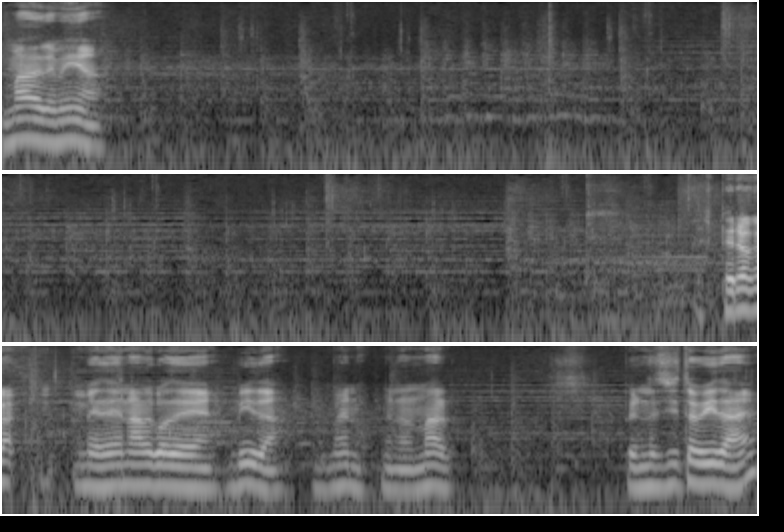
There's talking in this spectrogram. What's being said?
Madre mía. Espero que me den algo de vida. Bueno, menos mal. Pero necesito vida, ¿eh?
